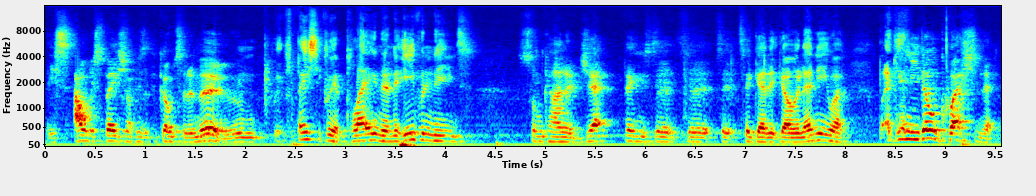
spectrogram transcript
these outer space rockets that go to the moon. It's basically a plane, and it even needs some kind of jet things to, to, to, to get it going anyway. But again, you don't question it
